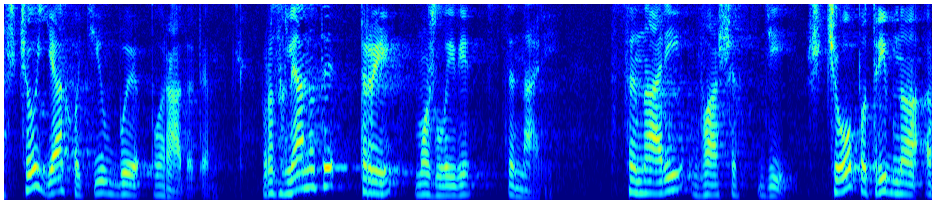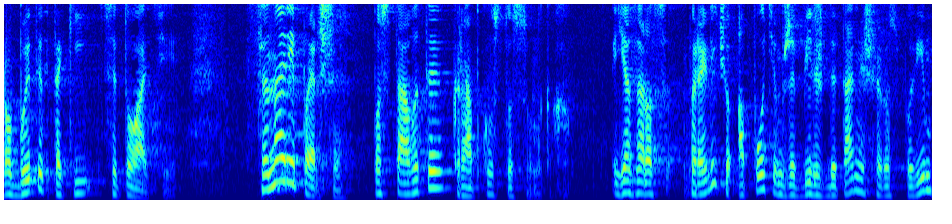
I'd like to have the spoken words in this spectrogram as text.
Що я хотів би порадити? Розглянути три можливі сценарії. Сценарій ваших дій. Що потрібно робити в такій ситуації? Сценарій перший поставити крапку в стосунках. Я зараз перелічу, а потім вже більш детальніше розповім,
